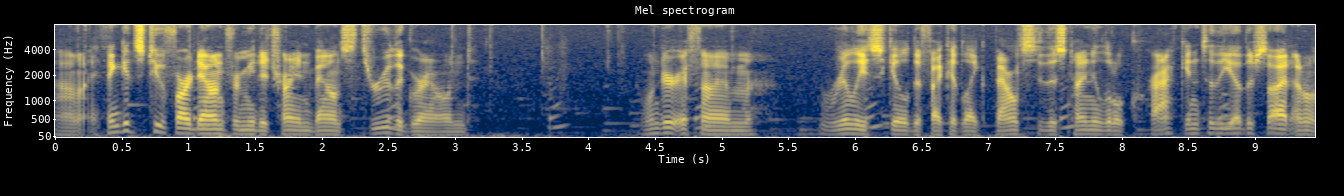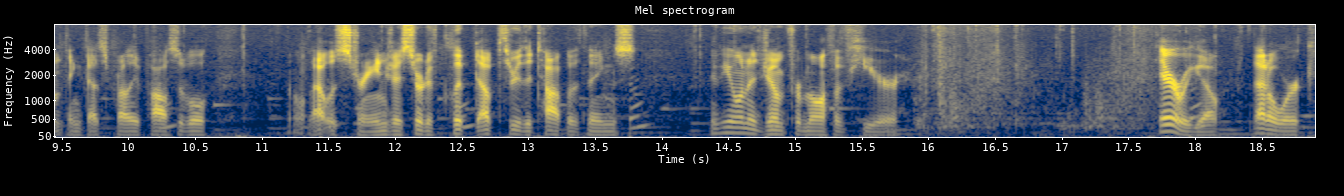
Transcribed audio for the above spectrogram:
Um, I think it's too far down for me to try and bounce through the ground. I wonder if I'm really skilled if I could, like, bounce through this tiny little crack into the other side. I don't think that's probably possible. Oh, that was strange. I sort of clipped up through the top of things. Maybe I want to jump from off of here. There we go. That'll work.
